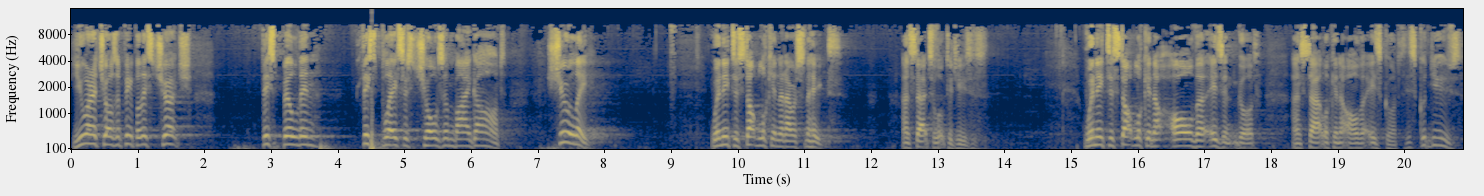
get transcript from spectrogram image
You are a chosen people. This church, this building, this place is chosen by God. Surely, we need to stop looking at our snakes and start to look to Jesus. We need to stop looking at all that isn't good and start looking at all that is good. This is good news.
